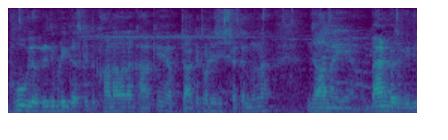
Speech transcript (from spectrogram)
भूख लग रही थी बड़ी कस के तो खाना वाना खा के अब जाके थोड़ी सी शक्ल में ना जान आई है। बैंड बज गई थी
